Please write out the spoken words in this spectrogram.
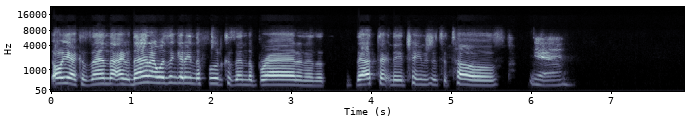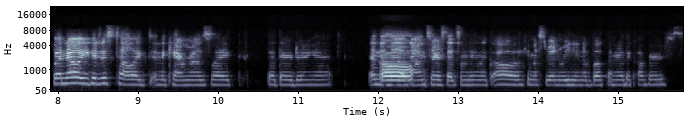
Oh yeah, because then I then I wasn't getting the food because then the bread and then the that tur- they changed it to toast. Yeah. But no, you could just tell like in the cameras like that they were doing it. And then Oh. the announcer said something like, "Oh, he must have been reading a book under the covers."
